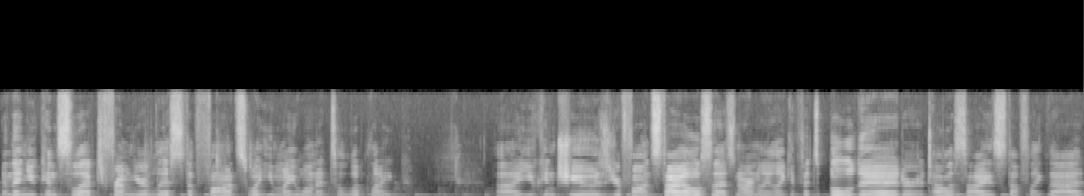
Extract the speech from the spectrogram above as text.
And then you can select from your list of fonts what you might want it to look like. Uh, you can choose your font style, so that's normally like if it's bolded or italicized, stuff like that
